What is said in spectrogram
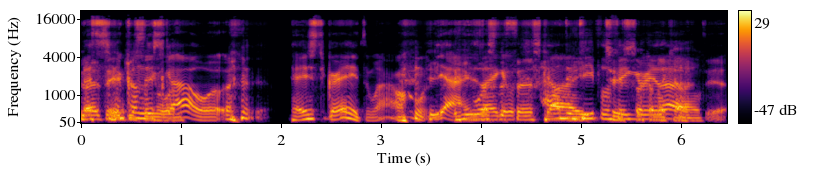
let's the suck on this interesting cow. Tastes great. Wow. He- yeah. he was like, the first how guy did people figure it out? cow.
